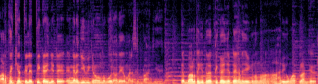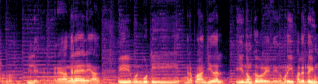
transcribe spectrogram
വാർദ്ധക്യത്തിൽ എത്തിക്കഴിഞ്ഞിട്ട് എങ്ങനെ ജീവിക്കണമെന്ന് പോലും അദ്ദേഹം മനസ്സിൽ പ്ലാൻ ചെയ്തില്ല. വാർദ്ധക്യത്തിൽ എത്തിക്കഴിഞ്ഞിട്ട് എങ്ങനെ ജീവിക്കണമെന്ന് ഹരികുമാർ പ്ലാൻ ചെയ്തിട്ടുണ്ടോ? ഇല്ല ഞാൻ അങ്ങനെ അങ്ങനെ ഈ മുൻകൂട്ടി അങ്ങനെ പ്ലാൻ ചെയ്താൽ ഈ നമുക്ക് പറയില്ലേ നമ്മുടെ ഈ പലരുടെയും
